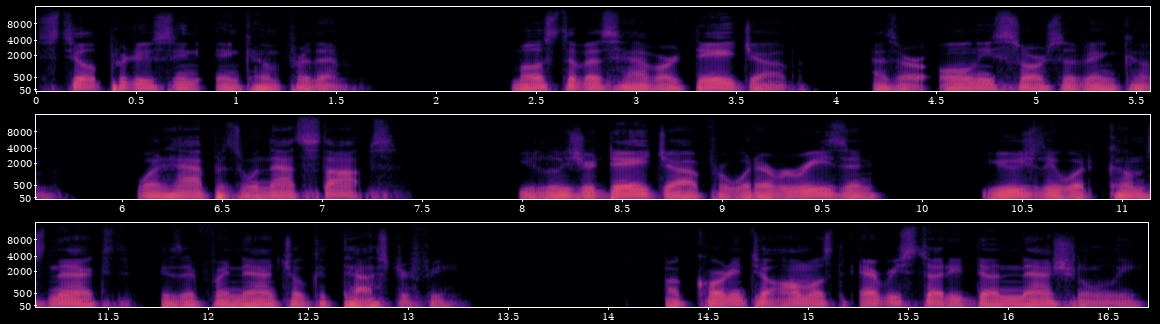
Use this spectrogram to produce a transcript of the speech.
still producing income for them. Most of us have our day job as our only source of income. What happens when that stops? You lose your day job for whatever reason. Usually, what comes next is a financial catastrophe. According to almost every study done nationally,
